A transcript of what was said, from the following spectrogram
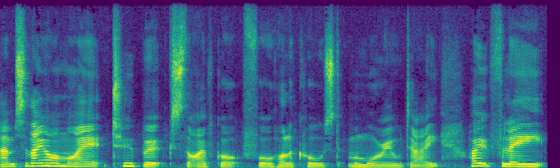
Um, so they are my two books that I've got for Holocaust Memorial Day. Hopefully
